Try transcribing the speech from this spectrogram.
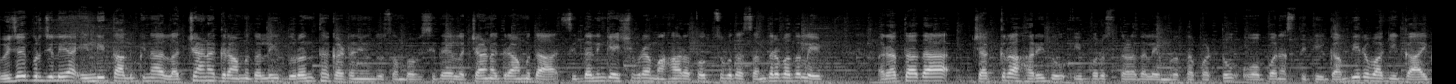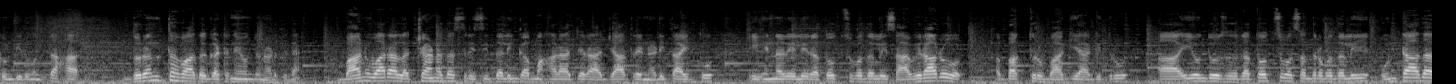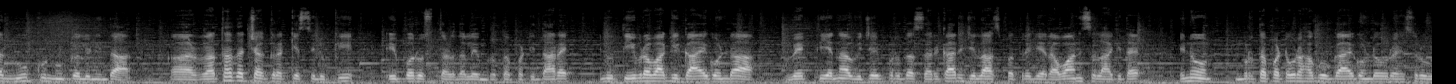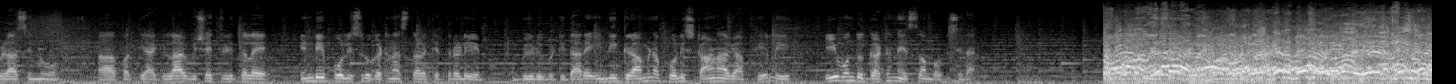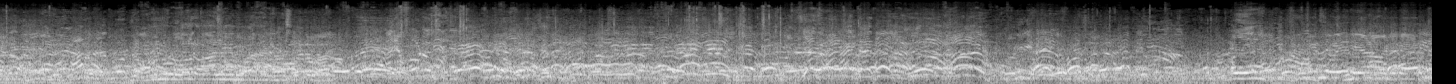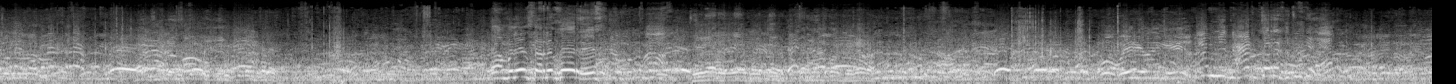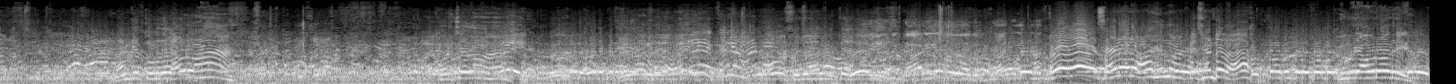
ವಿಜಯಪುರ ಜಿಲ್ಲೆಯ ಇಂಡಿ ತಾಲೂಕಿನ ಲಚ್ಚಾಣ ಗ್ರಾಮದಲ್ಲಿ ದುರಂತ ಘಟನೆಯೊಂದು ಸಂಭವಿಸಿದೆ. ಲಚ್ಚಾಣ ಗ್ರಾಮದ ಸಿದ್ದಲಿಂಗೇಶ್ವರ ಮಹಾರಥೋತ್ಸವದ ಸಂದರ್ಭದಲ್ಲಿ ರಥದ ಚಕ್ರ ಹರಿದು ಇಬ್ಬರು ಸ್ಥಳದಲ್ಲೇ ಮೃತಪಟ್ಟು ಒಬ್ಬನ ಸ್ಥಿತಿ ಗಂಭೀರವಾಗಿ ಗಾಯಗೊಂಡಿರುವಂತಹ ದುರಂತವಾದ ಘಟನೆಯೊಂದು ನಡೆದಿದೆ. ಭಾನುವಾರ ಲಚ್ಚಾಣದ ಶ್ರೀ ಸಿದ್ದಲಿಂಗ ಮಹಾರಾಜರ ಜಾತ್ರೆ ನಡೀತಾ ಇತ್ತು. ಈ ಹಿನ್ನೆಲೆಯಲ್ಲಿ ರಥೋತ್ಸವದಲ್ಲಿ ಸಾವಿರಾರು ಭಕ್ತರು ಭಾಗಿಯಾಗಿದ್ದರು ಈ ಒಂದು ರಥೋತ್ಸವ ಸಂದರ್ಭದಲ್ಲಿ ಉಂಟಾದ ನೂಕು ನೂಕಲಿನಿಂದ ರಥದ ಚಕ್ರಕ್ಕೆ ಸಿಲುಕಿ ಇಬ್ಬರು ಸ್ಥಳದಲ್ಲಿ ಮೃತಪಟ್ಟಿದ್ದಾರೆ. ಇನ್ನು ತೀವ್ರವಾಗಿ ಗಾಯಗೊಂಡ ವ್ಯಕ್ತಿಯನ್ನ ವಿಜಯಪುರದ ಸರ್ಕಾರಿ ಜಿಲ್ಲಾಸ್ಪತ್ರೆಗೆ ರವಾನಿಸಲಾಗಿದೆ. ಇನ್ನು ಮೃತಪಟ್ಟವರು ಹಾಗೂ ಗಾಯಗೊಂಡವರ ಹೆಸರು ವಿಳಾಸ ಇನ್ನೂ ಪತ್ತೆಯಾಗಿಲ್ಲ. ವಿಷಯ ತಿಳಿತಲೇ ಇಂಡಿ ಪೊಲೀಸರು ಘಟನಾ ಸ್ಥಳಕ್ಕೆ ತೆರಳಿ ಬೀಡು ಬಿಟ್ಟಿದ್ದಾರೆ ಇಂಡಿ ಗ್ರಾಮೀಣ ಪೊಲೀಸ್ ಠಾಣಾ ವ್ಯಾಪ್ತಿಯಲ್ಲಿ ಈ ಒಂದು ಘಟನೆ ಸಂಭವಿಸಿದೆ. ಸೈಡ್ ಪೇಷಂಟ್ ಅದ ಇವ್ರು ಯಾವ್ರವ್ರಿ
